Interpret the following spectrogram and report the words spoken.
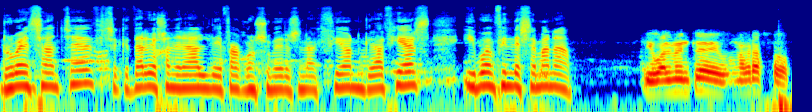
Rubén Sánchez, secretario general de FAConsumidores en Acción, gracias y buen fin de semana. Igualmente, un abrazo.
